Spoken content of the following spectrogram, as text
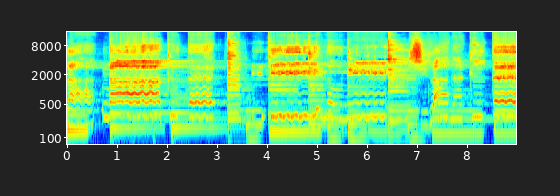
らなくていいのに知らなくて。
